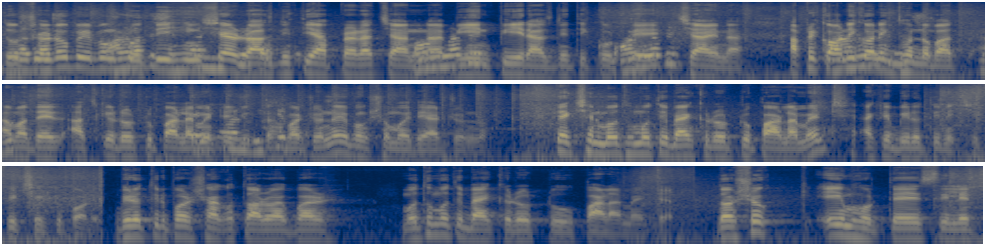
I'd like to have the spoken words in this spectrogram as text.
দোষারোপ এবং প্রতিহিংসার রাজনীতি রাজনীতি আপনারা চান না বিএনপি রাজনীতি করতে চায় না। আপনাকে অনেক অনেক ধন্যবাদ আমাদের আজকে রোড টু পার্লামেন্টে যুক্ত হওয়ার জন্য এবং সময় দেওয়ার জন্য। দেখছেন Madhumati bank road to parliament একটা বিরতি নিচ্ছি ফিরছে একটু পরে। বিরতির পর স্বাগত আরও একবার। মধুমতি ব্যাংক রোড টু পার্লামেন্টে দর্শক, এই মুহূর্তে সিলেট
